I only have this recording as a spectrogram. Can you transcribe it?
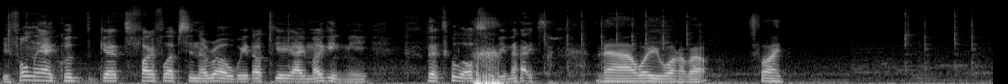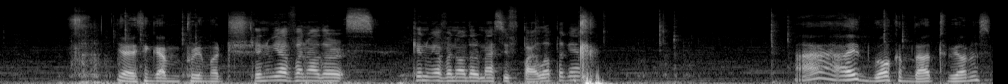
if only I could get five laps in a row without the AI mugging me, that would also be nice. Nah, what are you on about? It's fine. Yeah, I think I'm pretty much. Can we have another? Can we have another massive pile up again? Ah, I'd welcome that, to be honest.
